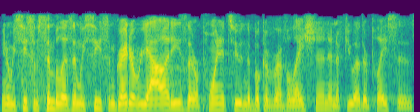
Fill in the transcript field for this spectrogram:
You know, we see some symbolism, we see some greater realities that are pointed to in the book of Revelation and a few other places.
